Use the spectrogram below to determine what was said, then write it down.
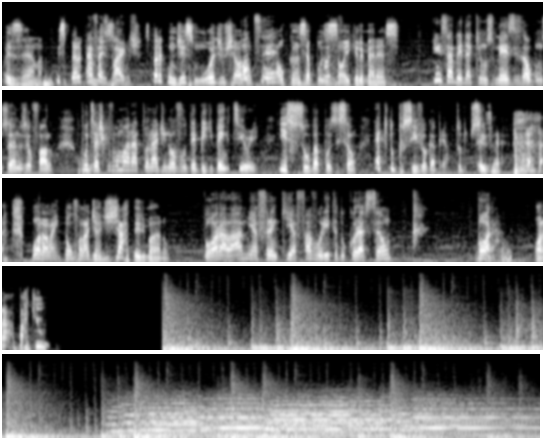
Pois é, mano. Espero que Ah, um faz dia isso parte. mude. Espero que um dia isso mude e o Sheldon Pode alcance a posição aí que ele merece. Quem sabe daqui uns meses, alguns anos, eu falo, putz, acho que vou maratonar de novo The Big Bang Theory. E suba a posição. É tudo possível, Gabriel. Tudo possível. Pois é. Bora lá então falar de Uncharted, mano. Bora lá, minha franquia favorita do coração. Bora! Bora, partiu.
